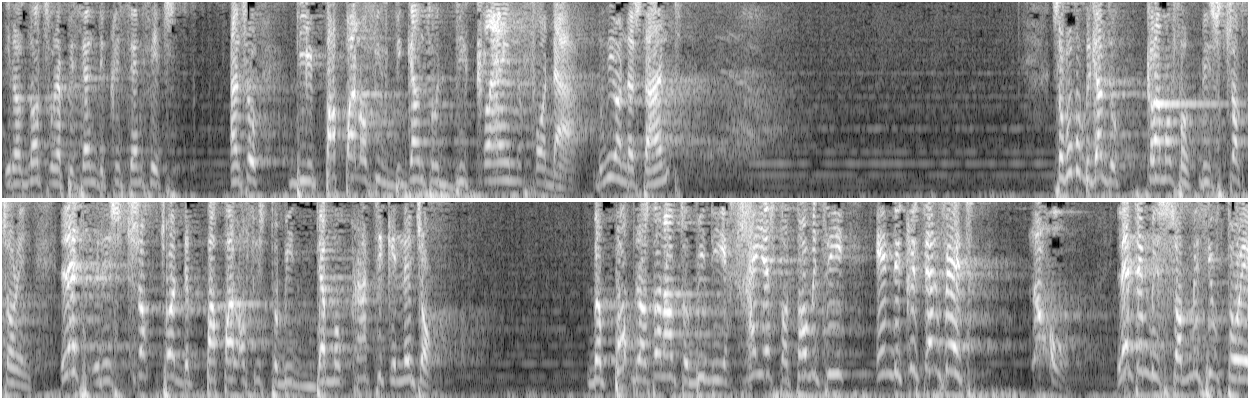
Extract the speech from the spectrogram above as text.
He does not represent the Christian faith. And so the papal office began to decline further. Do we understand? So people began to clamor for restructuring. Let's restructure the papal office to be democratic in nature. The Pope does not have to be the highest authority in the Christian faith. No. Let him be submissive to a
